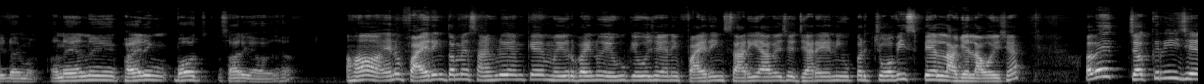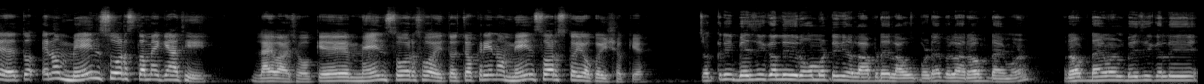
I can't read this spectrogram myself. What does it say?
એ ડાયમંડ. અને એની ફાયરિંગ બહુ જ સારી આવે છે. હા એનું ફાયરિંગ તમે સાંભળ્યું એમ કે મયુરભાઈનું એવું કેવું છે એની ફાયરિંગ સારી આવે છે જ્યારે એની ઉપર ચોવીસ પેલ લાગેલા હોય છે. હવે ચકરી છે તો એનો મેઇન સોર્સ તમે ક્યાંથી લાવ્યા છો? કે મેઇન સોર્સ હોય તો ચકરીનો મેઇન સોર્સ કયો કહી શકીએ? ચકરી બેઝિકલી રો મટીરિયલ આપણે લાવવું પડે. પેલા rough diamond rough diamond basically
